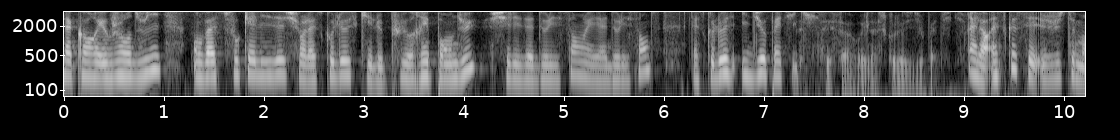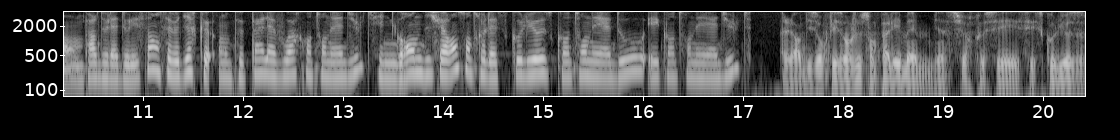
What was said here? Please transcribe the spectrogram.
D'accord. Et aujourd'hui, on va se focaliser sur la scoliose qui est le plus répandue chez les adolescents et adolescentes, la scoliose idiopathique. C'est ça, oui, la scoliose idiopathique. Alors, est-ce que c'est justement, on parle de l'adolescent, ça veut dire qu'on ne peut pas l'avoir quand on est adulte? Il y a une grande différence entre la scoliose quand on est ado et quand on est adulte? Alors disons que les enjeux sont pas les mêmes. Bien sûr que ces, scolioses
